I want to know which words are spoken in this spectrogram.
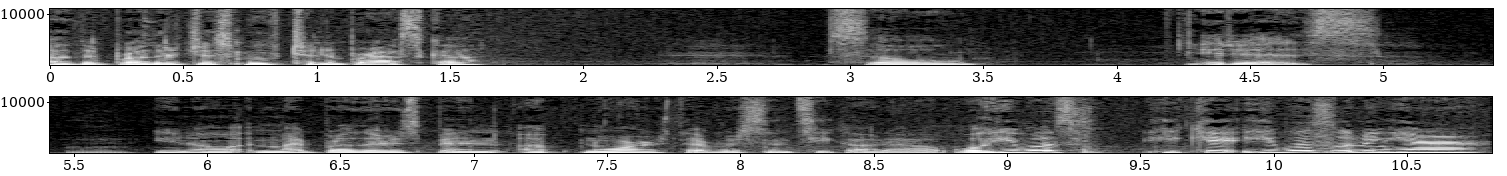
other brother just moved to Nebraska. So, it is, you know, and my brother's been up north ever since he got out. Well, he was he came, he was living here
